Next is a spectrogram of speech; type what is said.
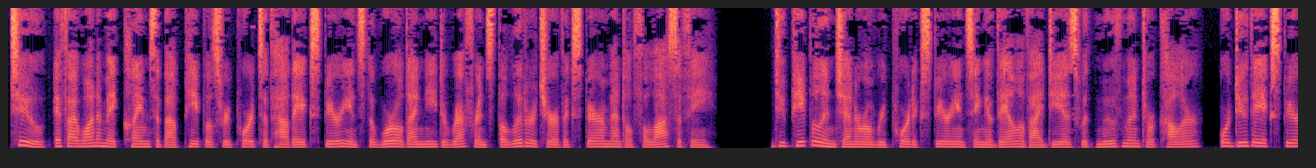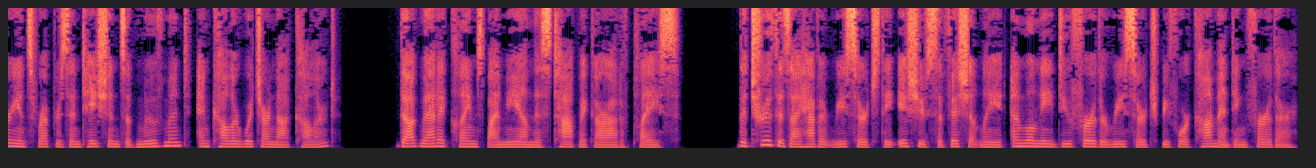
2. If I want to make claims about people's reports of how they experience the world, I need to reference the literature of experimental philosophy. Do people in general report experiencing a veil of ideas with movement or color, or do they experience representations of movement and color which are not colored? Dogmatic claims by me on this topic are out of place. The truth is, I haven't researched the issue sufficiently and will need do further research before commenting further.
